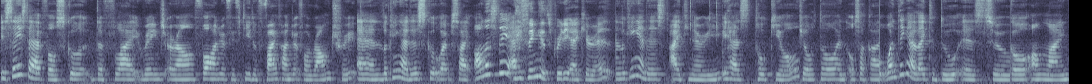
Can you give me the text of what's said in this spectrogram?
It says that for Scoot, the flight range around 450 to 500 for round trip. And looking at this Scoot website, honestly, I think it's pretty accurate. And looking at this itinerary, it has Tokyo, Kyoto, and Osaka. One thing I like to do is to go online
